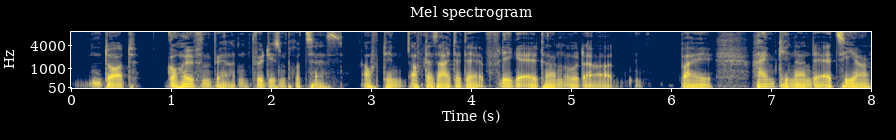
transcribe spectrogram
dort geholfen werden für diesen Prozess? Auf, den, auf der Seite der Pflegeeltern oder bei Heimkindern, der Erzieher?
